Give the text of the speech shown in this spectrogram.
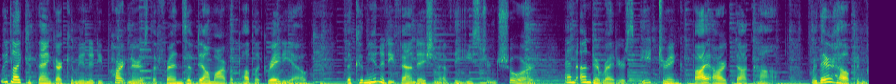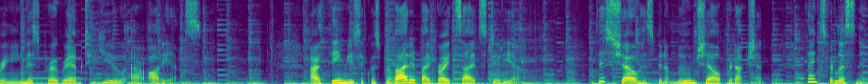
We'd like to thank our community partners, the Friends of Delmarva Public Radio, the Community Foundation of the Eastern Shore, and underwriters eatdrinkbuyart.com for their help in bringing this program to you, our audience. Our theme music was provided by Brightside Studio. This show has been a Moonshell production. Thanks for listening.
